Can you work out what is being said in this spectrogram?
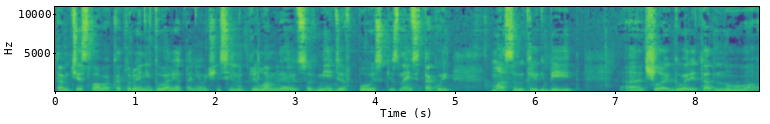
там те слова, которые они говорят, они очень сильно преломляются в медиа, в поиске. Знаете, такой массовый кликбейт. А, человек говорит одно,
